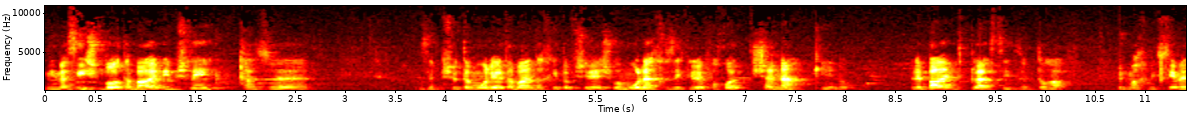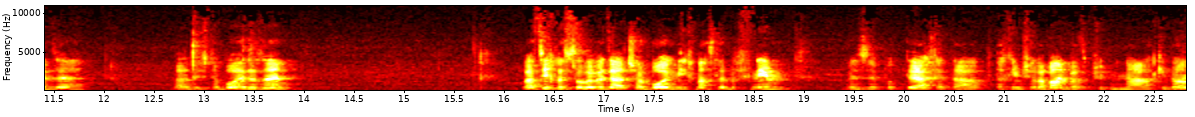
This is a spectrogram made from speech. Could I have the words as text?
נמאס לי לשבור את הברנדים שלי, אז אה, זה פשוט אמור להיות ה bar end הכי טוב שיש, הוא אמור להחזיק לי לפחות שנה, כאילו. ל bar end פלסטיק זה מטורף. פשוט מכניסים את זה, ואז יש את הבורג הזה, ואז צריך לסובב את זה עד שהבורג נכנס לבפנים, וזה פותח את הפתחים של ה bar end, ואז פשוט ננעל על הכידון.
